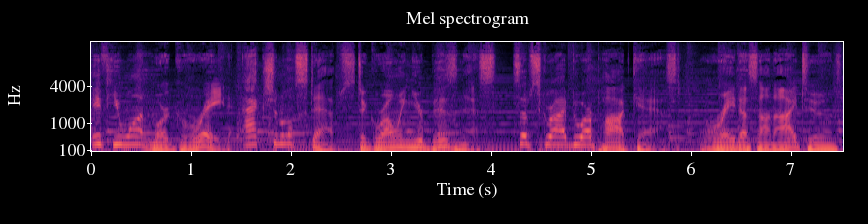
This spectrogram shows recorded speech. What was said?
If you want more great, actionable steps to growing your business, subscribe to our podcast, rate us on iTunes,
